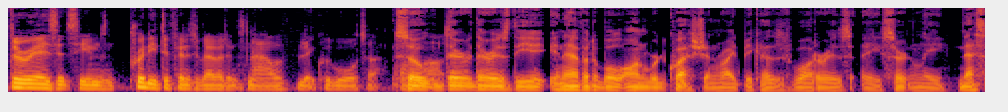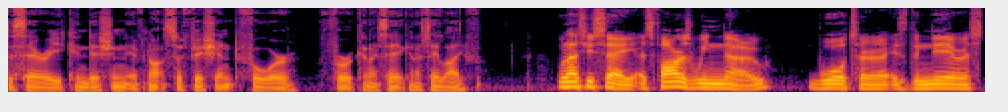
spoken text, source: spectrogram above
there is, it seems, pretty definitive evidence now of liquid water. So Mars. there, there is the inevitable onward question, right? Because water is a certainly necessary condition, if not sufficient, for, for can I say, it? can I say life? Well, as you say, as far as we know, water is the nearest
